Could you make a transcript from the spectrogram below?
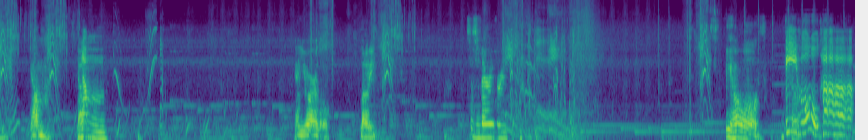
Yum. Yum. Yum. Num. Yeah, you are a little floaty. This is very, very Behold! Behold! Ha ha ha ha!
